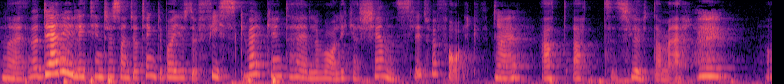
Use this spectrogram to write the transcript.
nej. Men det är ju lite intressant. Jag tänkte bara just det, fisk verkar ju inte heller vara lika känsligt för folk Nej. att, att sluta med. Och,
